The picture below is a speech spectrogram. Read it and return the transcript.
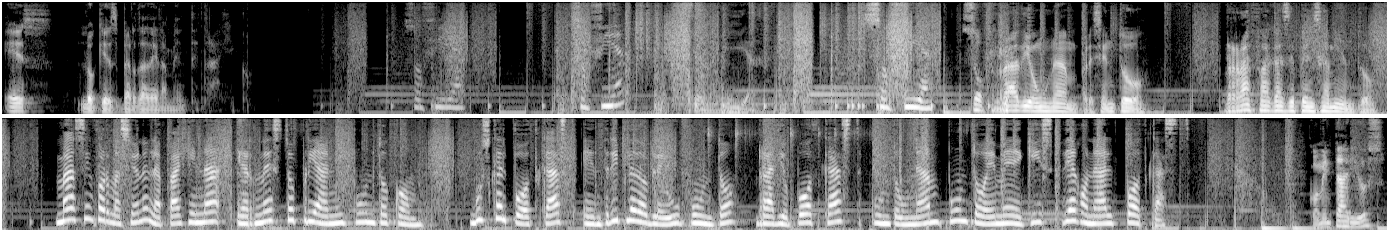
es lo que es verdaderamente trágico. Sofía. Sofía. Sofía. Sofía. Radio UNAM presentó Ráfagas de Pensamiento. Más información en la página ernestopriani.com. Busca el podcast en www.radiopodcast.unam.mx diagonal podcast. Comentarios:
